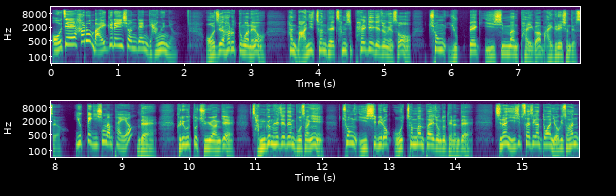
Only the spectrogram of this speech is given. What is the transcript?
어제 하루 마이그레이션 된 양은요? 어제 하루 동안에요. 한 12,138개 계정에서 총 620만 파이가 마이그레이션 됐어요. 620만 파이요? 네. 그리고 또 중요한 게 잠금 해제된 보상이 총 21억 5천만 파이 정도 되는데 지난 24시간 동안 여기서 한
